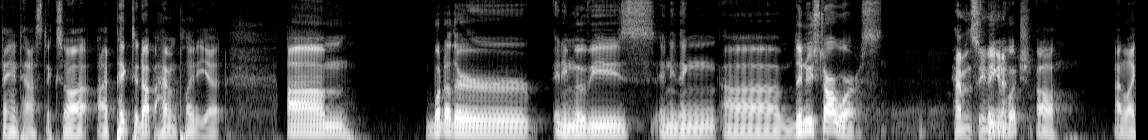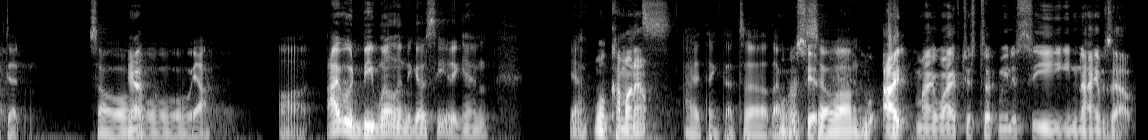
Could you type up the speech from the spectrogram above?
fantastic. So I, I picked it up. I haven't played it yet. Um, what other any movies? Anything? Um, the new Star Wars. Haven't seen Speaking it of which, oh, I liked it. So yeah, Uh, I would be willing to go see it again. Yeah, Well, come on out. I think that uh, that We'll works. it. So um, I my wife just took me to see Knives Out.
